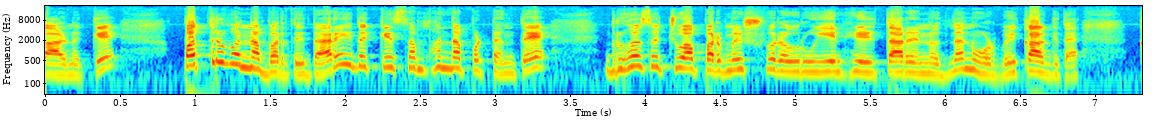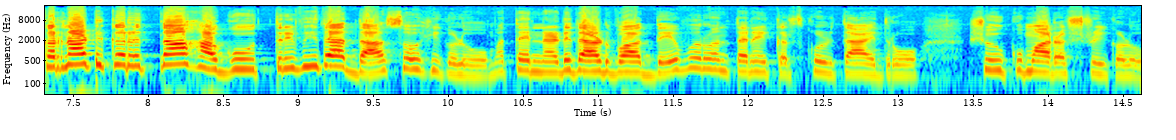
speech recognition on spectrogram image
ಕಾರಣಕ್ಕೆ ಪತ್ರವನ್ನ ಬರೆದಿದ್ದಾರೆ. ಇದಕ್ಕೆ ಸಂಬಂಧಪಟ್ಟಂತೆ ಗೃಹ ಸಚಿವ ಪರಮೇಶ್ವರ್ ಅವರು ಏನು ಹೇಳ್ತಾರೆ ಅನ್ನೋದನ್ನ ನೋಡಬೇಕಾಗಿದೆ. ಕರ್ನಾಟಕ ರತ್ನ ಹಾಗೂ ತ್ರಿವಿಧ ದಾಸೋಹಿಗಳು ಮತ್ತೆ ನಡೆದಾಡುವ ದೇವರು ಅಂತಾನೆ ಕರೆಸ್ಕೊಳ್ತಾ ಇದ್ರು ಶಿವಕುಮಾರ ಶ್ರೀಗಳು.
